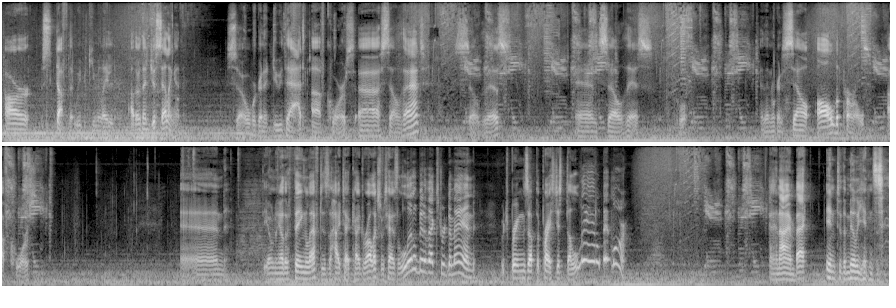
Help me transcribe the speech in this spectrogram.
our stuff that we've accumulated other than just selling it. So we're going to do that, of course. Uh, sell that. Sell this and sell this. Cool. And then we're going to sell all the pearls, of course. And the only other thing left is the high-tech hydraulics, which has a little bit of extra demand, which brings up the price just a little bit more. And I am back into the millions.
